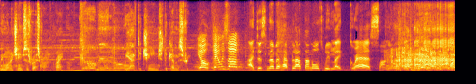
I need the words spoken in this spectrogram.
We want to change this restaurant, right? We have to change the chemistry. Yo, family's up. I just never had plátanos with like grass on it.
